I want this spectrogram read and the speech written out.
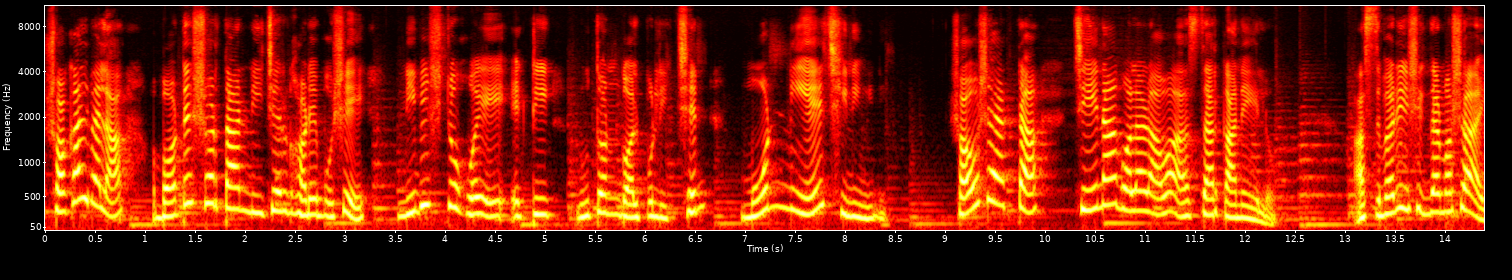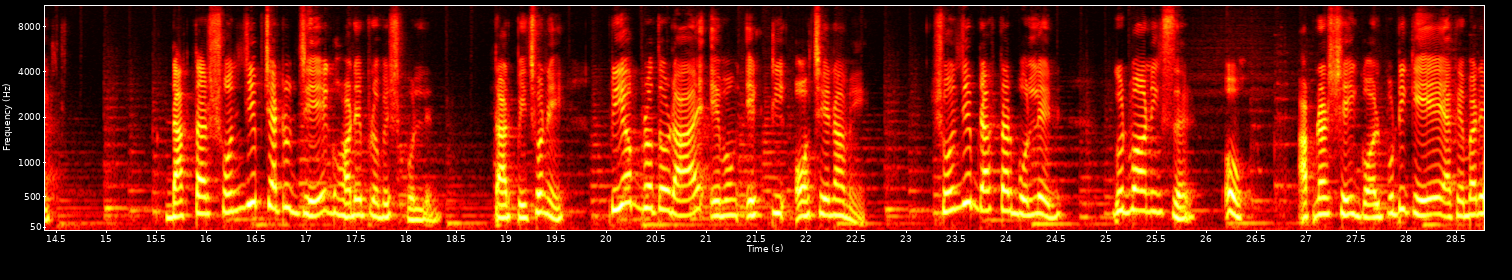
সকালবেলা বটেশ্বর তার নিচের ঘরে বসে নিবিষ্ট হয়ে একটি নূতন গল্প লিখছেন মন নিয়ে ছিনিমিনি। সহসা একটা চেনা গলার আওয়াজ তার কানে এলো। আসতে পারি শিকদার মশাই? ডাক্তার সঞ্জীব চ্যাটুর্যে ঘরে প্রবেশ করলেন। তার পেছনে প্রিয়ব্রত রায় এবং একটি অচেনা মেয়ে। সঞ্জীব ডাক্তার বললেন, গুড মর্নিং, স্যার। ও আপনার সেই গল্পটিকে একেবারে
